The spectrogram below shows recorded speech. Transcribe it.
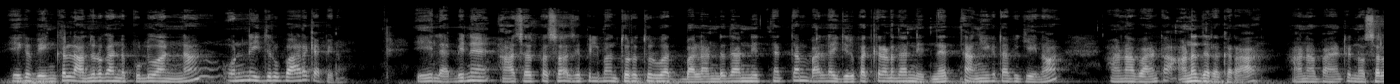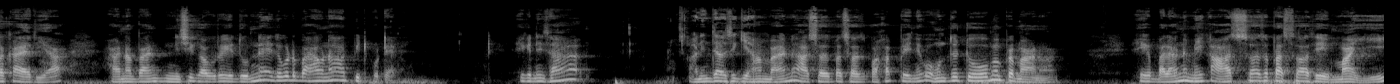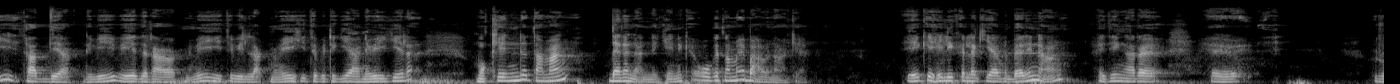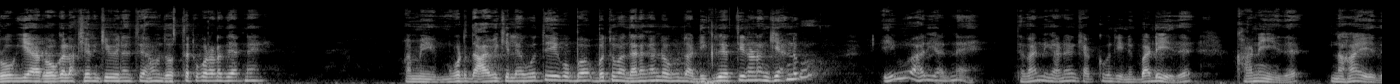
ඒක වෙන් කරලා අඳුර ගන්න පුළුවන් නම් ඔන්න ඉදිරි පාර කැපෙනවා. ඒ ලැබෙන ආශ්වාස ප්‍රශ්වාස පිළිබඳ තොරතුරුවත් බලන්න දන්නෙත් නැත්නම් බලලා ඉදිරිපත් කරන්න දන්නෙත් නැත්නම් ඒකට අපි කියනවා ආනාපානට අනදර කරා ආනාපානට නොසලකා ඇරියා ආනාපානට නිසි ගෞරවය දුන්නා. එතකොට භාවනාව පිටපොට යනවා. ඒක නිසා අනිත් දවසේ ගියාම බලන්න ආශ්වාස ප්‍රශ්වාස පහක් පේනක හොඳටම ප්‍රමාණවත්. ඒක බලන්න මේක ආශ්වාස ප්‍රශ්වාසයේමයි සද්දයක් නෙවෙයි වේදනාවක් නෙවෙයි හිතවිල්ලක් නෙවෙයි හිත පිට ගියා නෙවෙයි කියලා මොකෙන්ද Taman දැනගන්න කියන එක ඕක තමයි භාවනාව කියන්නේ. ඒක හෙලි කරලා කියන්න බැරි නම් ඉතින් අර රෝගියා රෝග ලක්ෂණ කිව්වේ නැත්නම් දොස්තරට කරන්න දෙයක් නැහැ. මම මේ මොකටද ආවේ කියලා ඇහුවොත් ඒක ඔබ ඔබතුමා දැනගන්න ඔබ ඩිග්‍රියක් තියෙනවා නම් කියන්නකෝ. ඒව හරියන්නේ නැහැ. තමන්නේ ගණන් කැක්කම තියෙන බඩේද, කනේද, නහයේද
